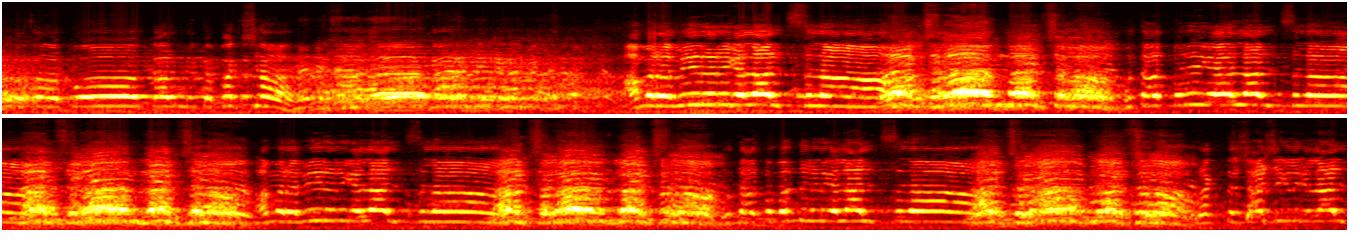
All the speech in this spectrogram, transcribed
ನನಸಾಕೋ ಕಾರ್ಮಿಕ ಪಕ್ಷ ಸಾಕೋ ಕಾರ್ಮಿಕರ ಪಕ್ಷ. ಅಮರ ವೀರರಿಗೆ ಲಾಲ್ ಸಲಾಂ ಸಲಾಂ ಲಾಲ್ ಸಲಾಂ ವೀರರಿಗೆ ಲಾಲ್ ಸಲಾಂ. ಅಮರ ವೀರರಿಗೆ ಲಾಲ್ ಸಲಾಂ. ಹುತಾತ್ಮ ಬಂಧುಗಳಿಗೆ ಲಾಲ್ ರಕ್ತ ಶಾಸಿಗಳಿಗೆ ಲಾಲ್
